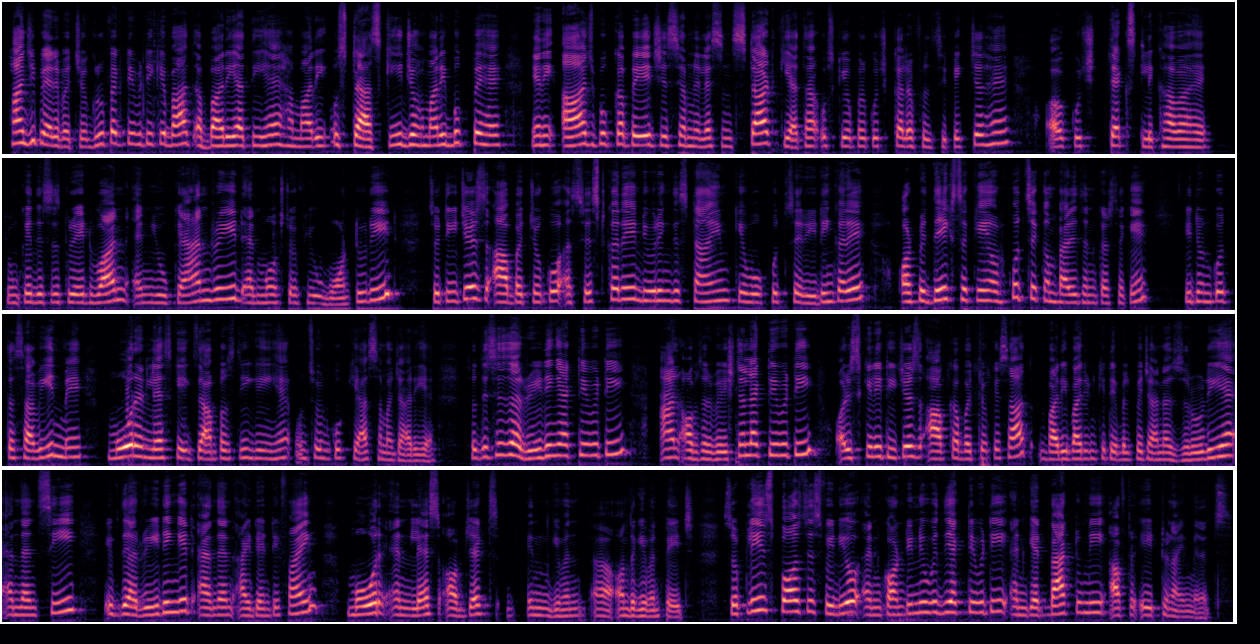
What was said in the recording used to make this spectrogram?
हाँ जी, प्यारे बच्चों ग्रुप एक्टिविटी के बाद अब बारी आती है हमारी उस टास्क की जो हमारी बुक पे है यानी आज बुक का पेज जिससे हमने लेसन स्टार्ट किया था, उसके ऊपर कुछ कलरफुल सी पिक्चर हैं और कुछ टेक्स्ट लिखा हुआ है क्योंकि this is grade one and you can read and most of you want to read so teachers आप बच्चों को असिस्ट करें ड्यूरिंग दिस टाइम कि वो खुद से रीडिंग करें और फिर देख सकें और ख़ुद से कंपैरिजन कर सकें कि जो उनको तस्वीर में मोर एंड लेस की एग्जांपल्स दी गई हैं, उनसे उनको क्या समझ आ रही है। So this is a reading activity and observational activity और इसके लिए टीचर्स आपका बच्चों के साथ बारी बारी उनके टेबल पे जाना ज़रूरी है and then see if they are reading it and then identifying more and less objects in given on the given page so please pause this video and continue with the activity and get back to me after eight to nine minutes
